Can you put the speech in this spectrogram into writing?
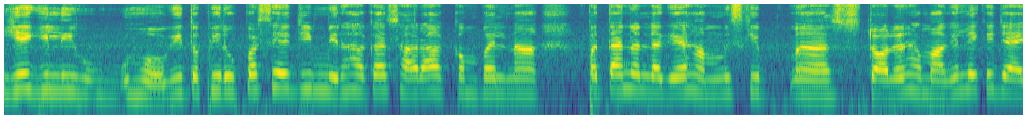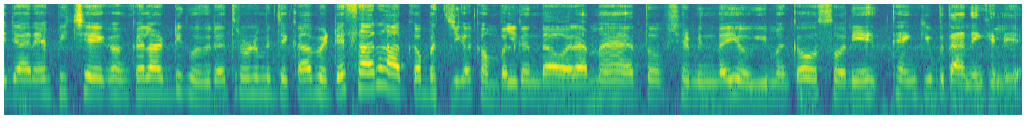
ये गिल्ली होगी तो फिर ऊपर से जी मिराह का सारा कंबल ना, पता ना लगे, हम इसकी स्टॉलर हम आगे लेके जाए, जा रहे हैं। पीछे एक अंकल आंटी गुजरे थे, उन्होंने मुझे कहा, बेटे, सारा आपका बच्ची का कंबल गंदा हो रहा है, मैं तो शर्मिंदा ही होगी। मैं कहा सॉरी थैंक यू बताने के लिए।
